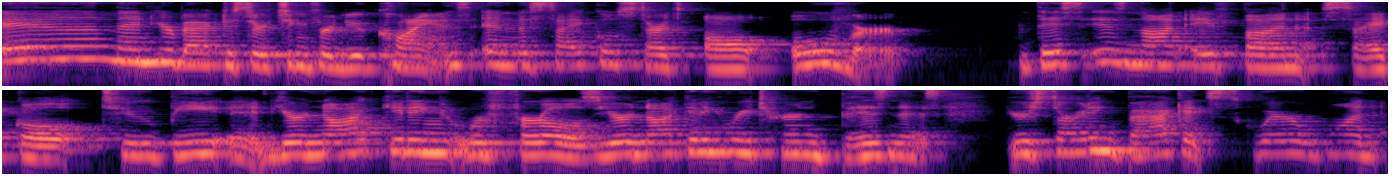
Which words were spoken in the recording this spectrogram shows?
and then you're back to searching for new clients, and the cycle starts all over. This is not a fun cycle to be in. You're not getting referrals, you're not getting return business. You're starting back at square one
